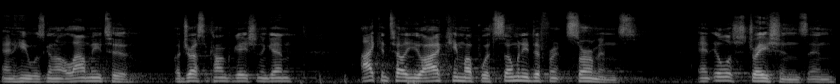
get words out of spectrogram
and he was going to allow me to address the congregation again, I can tell you I came up with so many different sermons and illustrations and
